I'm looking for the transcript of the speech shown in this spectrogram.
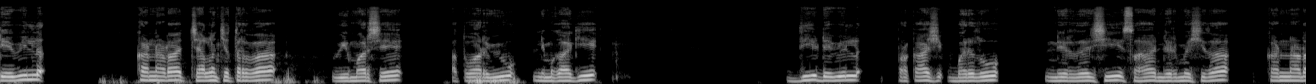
ಡೆವಿಲ್ ಕನ್ನಡ ಚಲನಚಿತ್ರದ ವಿಮರ್ಶೆ ಅಥವಾ ರಿವ್ಯೂ ನಿಮಗಾಗಿ. ದಿ ಡೆವಿಲ್ ಪ್ರಕಾಶ್ ಬರೆದು, ನಿರ್ದೇಶಿ ಸಹ-ನಿರ್ಮಿಸಿದ ಕನ್ನಡ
